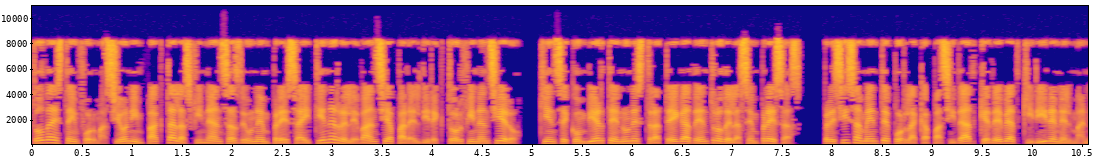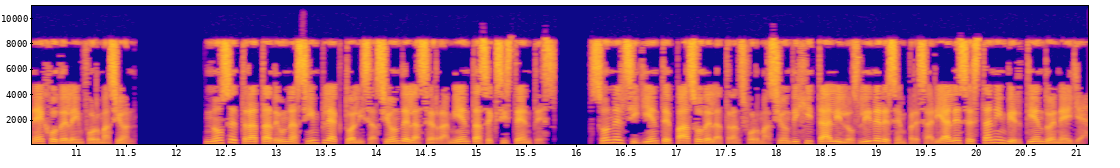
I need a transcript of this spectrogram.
Toda esta información impacta las finanzas de una empresa y tiene relevancia para el director financiero, quien se convierte en un estratega dentro de las empresas, precisamente por la capacidad que debe adquirir en el manejo de la información. No se trata de una simple actualización de las herramientas existentes. Son el siguiente paso de la transformación digital y los líderes empresariales están invirtiendo en ella.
